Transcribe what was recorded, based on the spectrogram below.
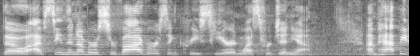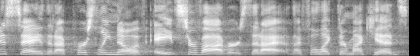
though, I've seen the number of survivors increase here in West Virginia. I'm happy to say that I personally know of eight survivors that I, I feel like they're my kids,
